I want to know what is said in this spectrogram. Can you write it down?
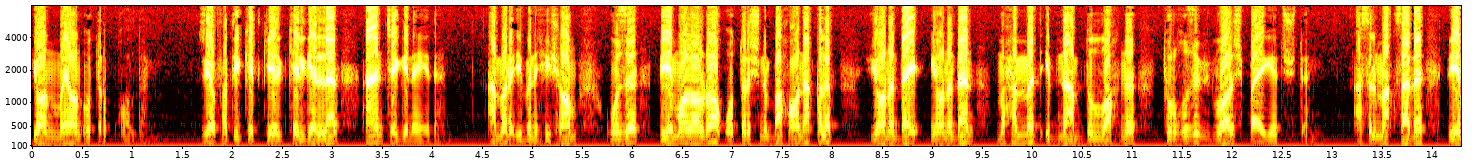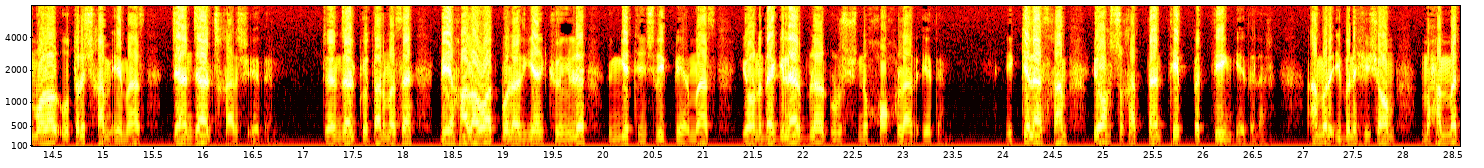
yonma yon o'tirib qoldi. Ziyofatga kelganlar anchagina edi. Amir ibn hishom o'zi bemalolroq o'tirishni bahona qilib yonidan muhammad ibn abdullohni turg'izib yuborish payiga tushdi. Asl maqsadi bemalol o'tirish ham emas janjal chiqarish edi. Janjal ko'tarmasa behalovat bo'ladigan ko'ngli unga tinchlik bermas yonidagilar bilan urushishni xohlar edi. Ikkalasi ham yosh jihatdan teppa teng edilar. Amir ibn hishom muhammad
